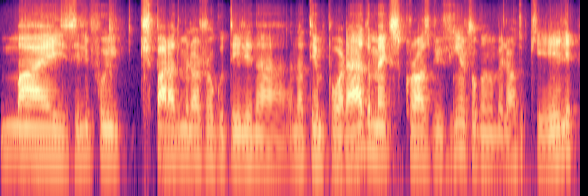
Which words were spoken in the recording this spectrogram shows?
Mas ele foi disparado o melhor jogo dele na, na temporada. O Max Crosby vinha jogando melhor do que ele.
